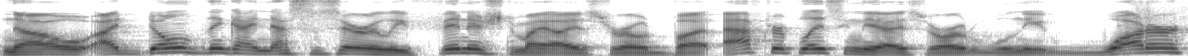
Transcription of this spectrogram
Now, I don't think I necessarily finished my ice road, but after placing the ice road, we'll need water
